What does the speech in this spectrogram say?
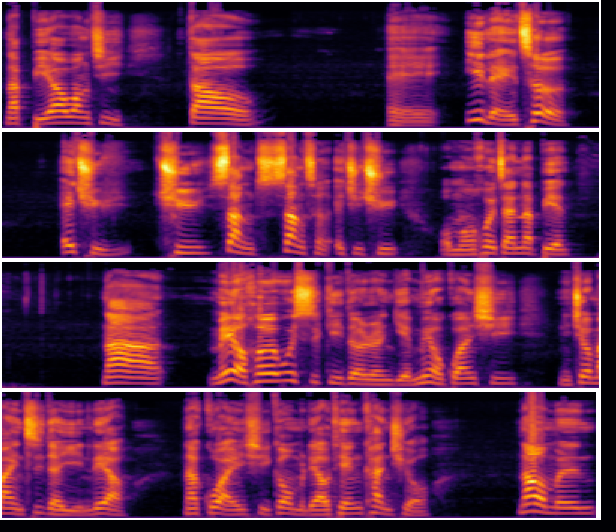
那不要忘记。到诶一垒侧 H 区上上层 H 区，我们会在那边。那没有喝威士忌的人也没有关系，你就买你自己的饮料，那过来一起跟我们聊天看球。那我们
